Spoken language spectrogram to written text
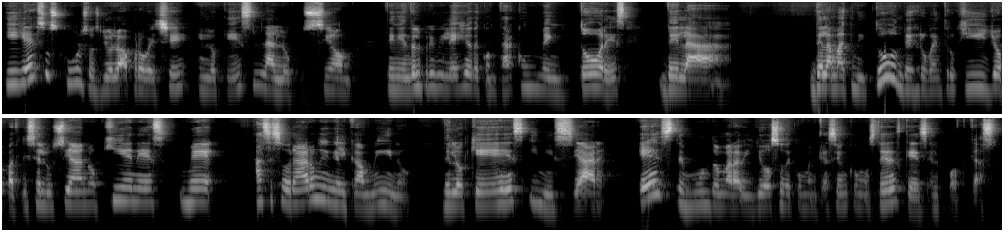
Y esos cursos yo lo aproveché en lo que es la locución, teniendo el privilegio de contar con mentores de la, de la magnitud de Rubén Trujillo, Patricia Luciano, quienes me asesoraron en el camino de lo que es iniciar este mundo maravilloso de comunicación con ustedes, que es el podcast.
